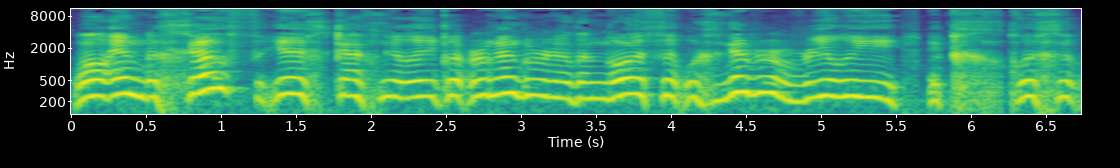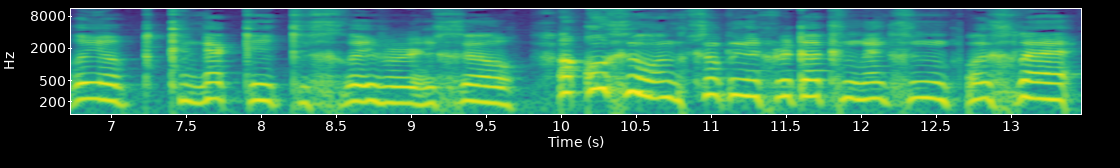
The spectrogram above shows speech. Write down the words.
Well, in the South, yes, definitely, but remember in the North, it was never really explicitly connected to slavery, so... Uh, also, something I forgot to mention was that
